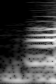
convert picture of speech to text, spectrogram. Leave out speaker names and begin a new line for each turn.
欢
